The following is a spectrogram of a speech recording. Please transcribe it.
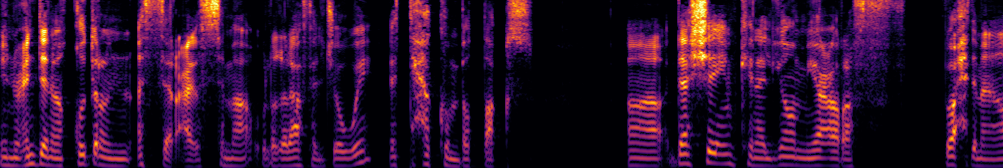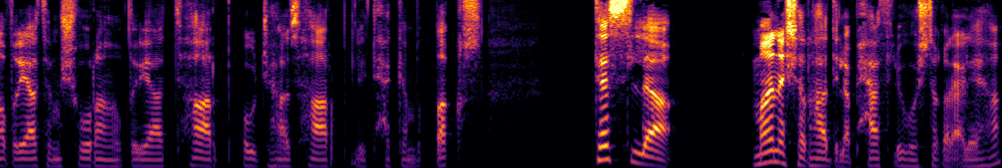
إنه عندنا قدره ان نؤثر على السماء والغلاف الجوي للتحكم بالطقس. آه ده الشيء يمكن اليوم يعرف بواحدة من النظريات المشهورة نظريات هارب أو جهاز هارب اللي يتحكم بالطقس. تسلا ما نشر هذه الأبحاث اللي هو اشتغل عليها.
